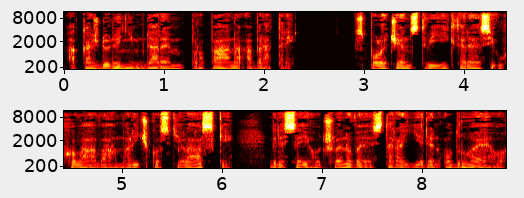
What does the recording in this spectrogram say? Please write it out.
a každodenním darem pro pána a bratry. Společenství, které si uchovává maličkosti lásky, kde se jeho členové starají jeden o druhého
